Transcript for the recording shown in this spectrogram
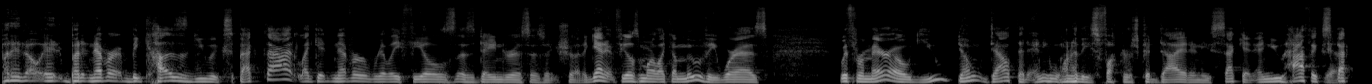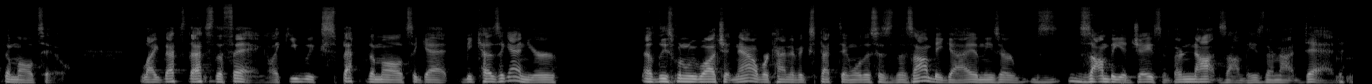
But it, it, but it never because you expect that. Like it never really feels as dangerous as it should. Again, it feels more like a movie. Whereas with Romero, you don't doubt that any one of these fuckers could die at any second, and you half expect them all to. Like that's that's the thing. Like you expect them all to get because again, you're at least when we watch it now, we're kind of expecting. Well, this is the zombie guy, and these are z- zombie adjacent. They're not zombies. They're not dead mm-hmm.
